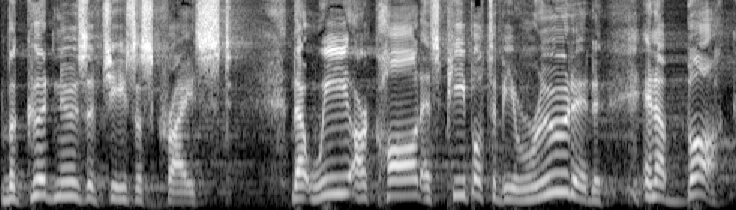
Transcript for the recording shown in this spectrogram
the good news of Jesus Christ, that we are called as people to be rooted in a book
